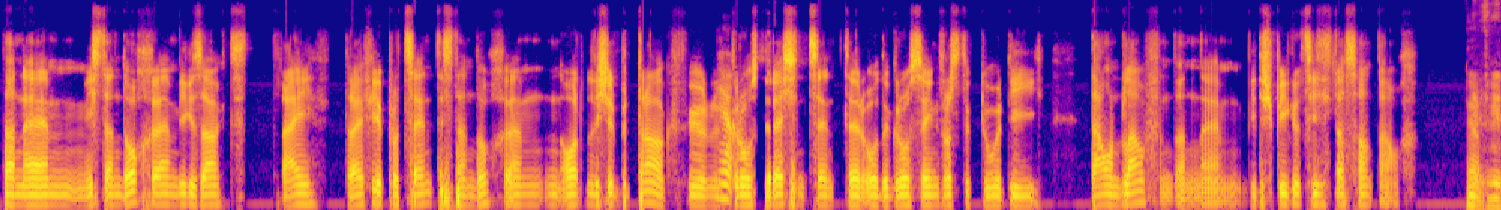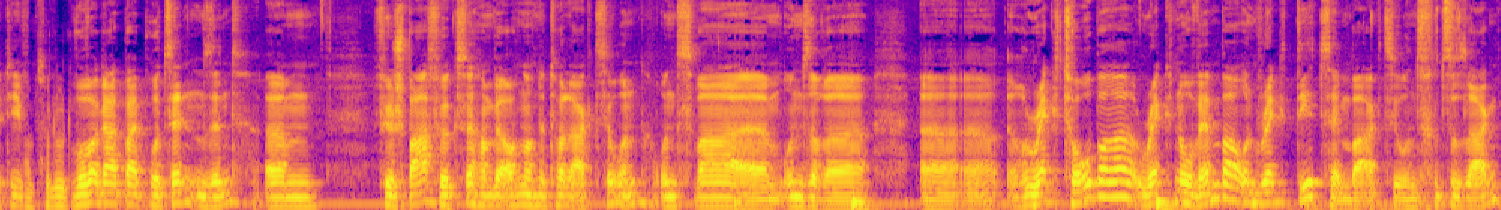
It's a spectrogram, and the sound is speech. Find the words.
dann ähm, ist dann doch, ähm, wie gesagt, drei, drei, vier Prozent ist dann doch ähm, ein ordentlicher Betrag für Ja. große Rechencenter oder große Infrastruktur, die dauernd laufen. Dann ähm, widerspiegelt sich das halt auch. Ja, Definitiv. Absolut. Wo wir gerade bei Prozenten sind, ähm, für Sparfüchse haben wir auch noch eine tolle Aktion. Und zwar ähm, unsere äh, äh, Racktober, Rack November und Rack Dezember Aktion sozusagen.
